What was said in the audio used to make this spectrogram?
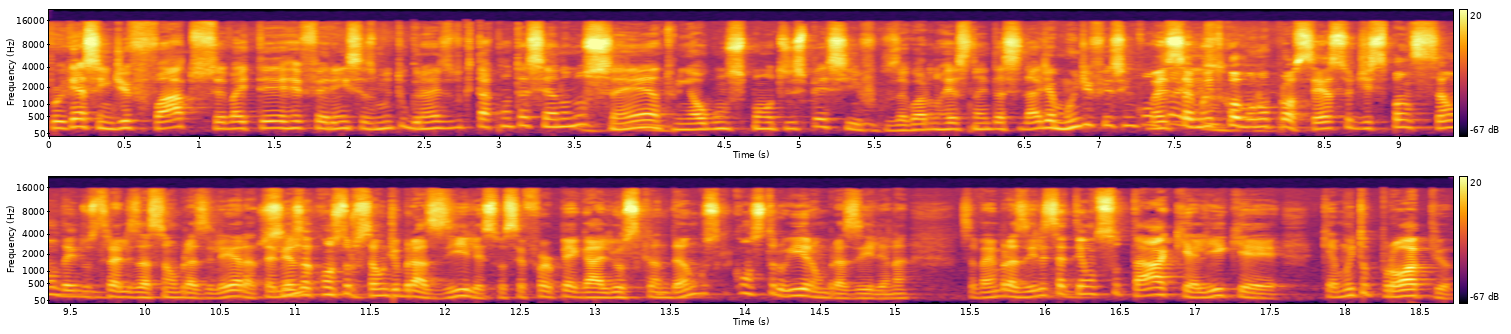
Porque, assim, de fato, você vai ter referências muito grandes do que está acontecendo no centro, em alguns pontos específicos. Agora, no restante da cidade, é muito difícil encontrar Mas isso é muito comum no processo de expansão da industrialização brasileira, até Sim. mesmo a construção de Brasília. Se você for pegar ali os candangos que construíram Brasília, né? Você vai em Brasília, você tem um sotaque ali que é, que é muito próprio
